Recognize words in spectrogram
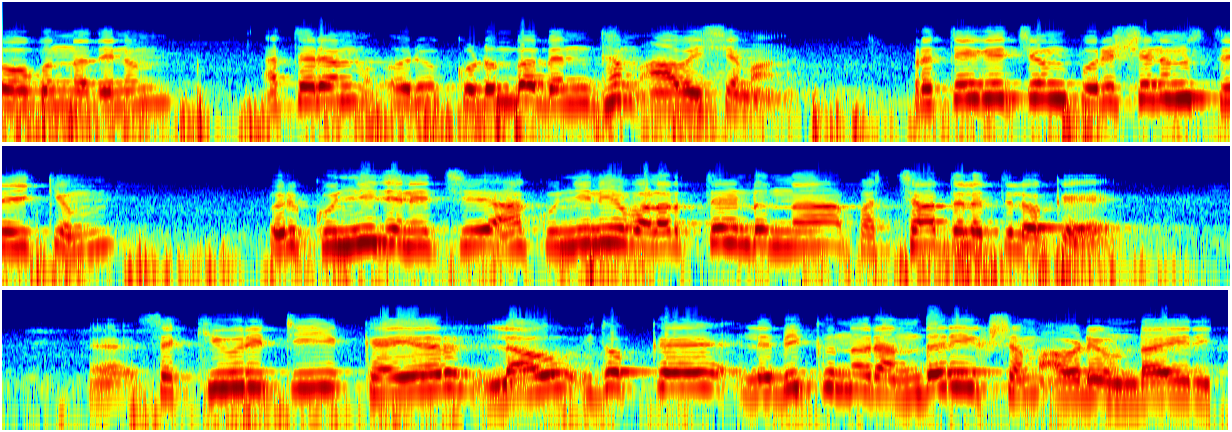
പോകുന്നതിനും അത്തരം ഒരു കുടുംബ ബന്ധം ആവശ്യമാണ്. പ്രത്യേകിച്ചും പുരുഷനും സ്ത്രീക്കും ഒരു കുഞ്ഞ് ജനിച്ച് ആ കുഞ്ഞിനെ വളർത്തേണ്ടുന്ന പശ്ചാത്തലത്തിലൊക്കെ സെക്യൂരിറ്റി കെയർ ലവ് ഇതൊക്കെ ലഭിക്കുന്ന ഒരു അന്തരീക്ഷം അവിടെ ഉണ്ടായിരിക്കും.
